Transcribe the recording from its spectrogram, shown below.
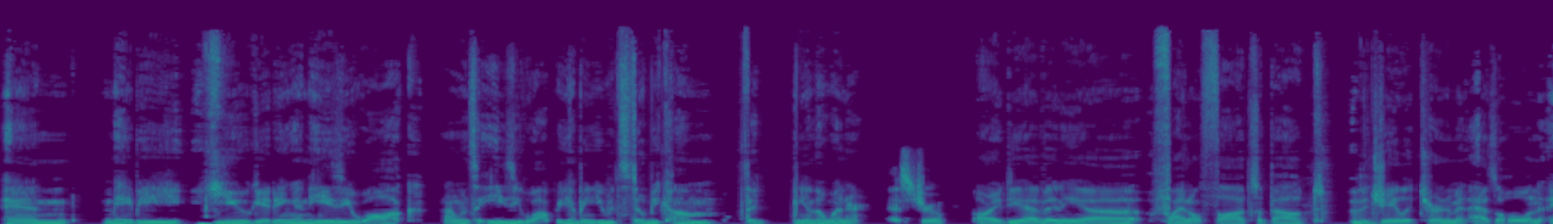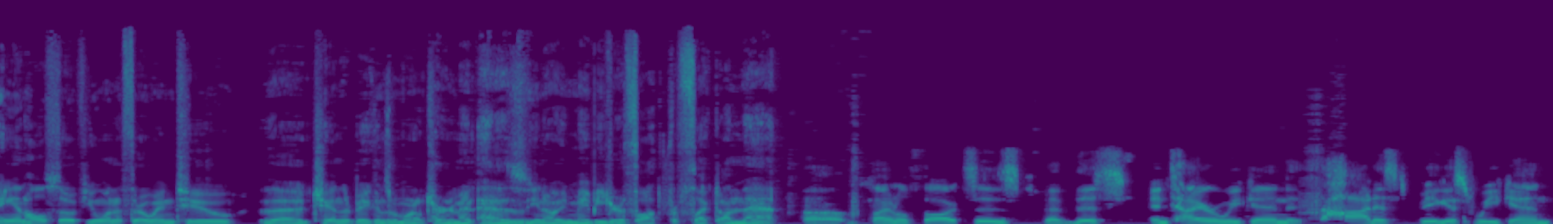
and maybe you getting an easy walk. I wouldn't say easy walk, but I mean, you would still become the you know the winner. That's true. All right. Do you have any uh, final thoughts about the JLIT tournament as a whole, and, and also if you want to throw into the Chandler Biggins Memorial Tournament as you know maybe your thoughts reflect on that? Uh, final thoughts is that this entire weekend, hottest, biggest weekend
